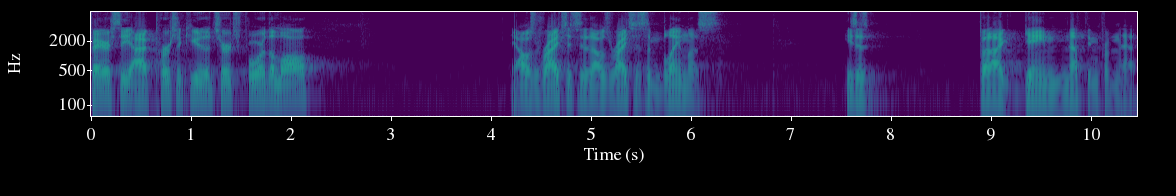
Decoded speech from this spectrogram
Pharisee. I persecuted the church for the law. I was righteous. I was righteous and blameless. He says, but I gained nothing from that.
